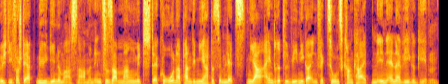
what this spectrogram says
Durch die verstärkten Hygienemaßnahmen in Zusammenhang mit der Corona-Pandemie hat es im letzten Jahr ein Drittel weniger Infektionskrankheiten in NRW gegeben.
